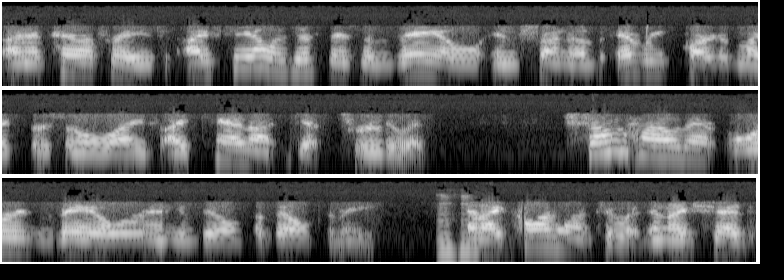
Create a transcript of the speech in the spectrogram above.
and I paraphrase, I feel as if there's a veil in front of every part of my personal life. I cannot get through to it. Somehow that word veil rang a bell, a bell to me. Mm-hmm. And I caught on to it and I said,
